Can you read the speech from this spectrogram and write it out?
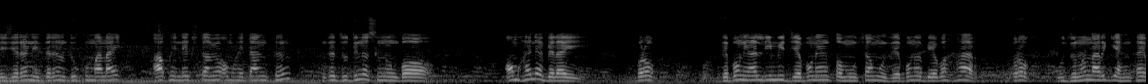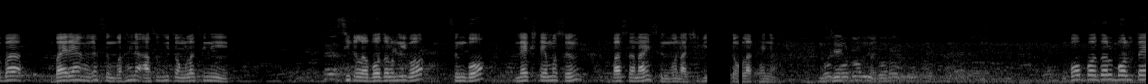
নিজেরা নিজেরা দুঃখ মানাই। আপনি নেক্সট টাইমে অমহাই দাংথং যদি না সুনুং ব অমহাইনো বেলাই। ব্রক যেবন ইয়া লিমিট যেবন তমু সামু যেবন ব্যবহার ব্রক আর গিয়ে হাংখাই বা বাইরে হাংখা সুংবাহাইনো আসুহি টংলাসিনি সিকলা বদলনিব সুংব নেক্সট টাইমও সুং বাসানাই সুংব নাসিকি টংলাখাইনো ব বদল বলতে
